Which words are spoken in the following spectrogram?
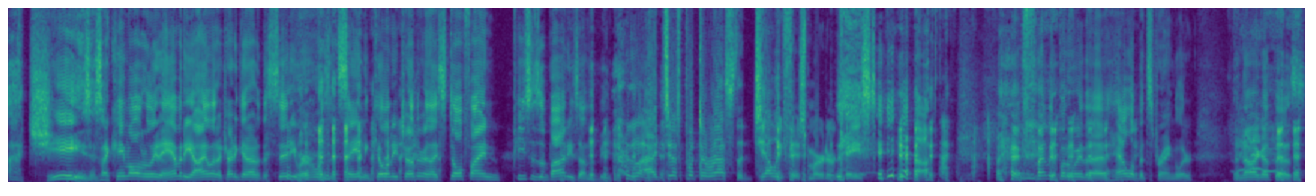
ah, Jesus, I came all the way to Amity Island. I tried to get out of the city where everyone's insane and killing each other, and I still find pieces of bodies on the beach. I just put to rest the jellyfish murder case. I finally put away the halibut strangler, and now I got this.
